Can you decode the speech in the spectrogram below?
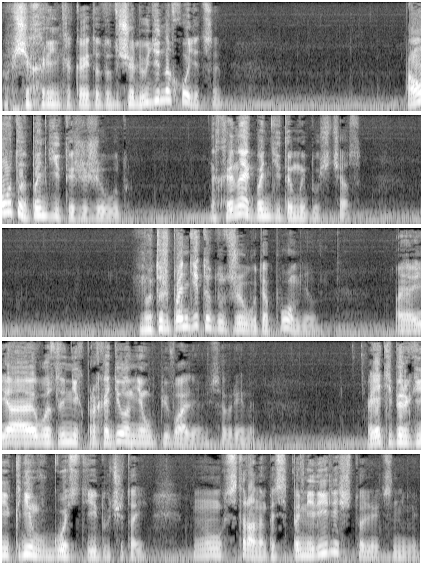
Вообще хрень какая-то. Тут еще люди находятся. По-моему, тут бандиты же живут. Нахрена я к бандитам иду сейчас? Ну это же бандиты тут живут, я помню. А я возле них проходил, а меня убивали все время. А я теперь к ним в гости иду, читай. Ну, странно, помирились, что ли, с ними?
